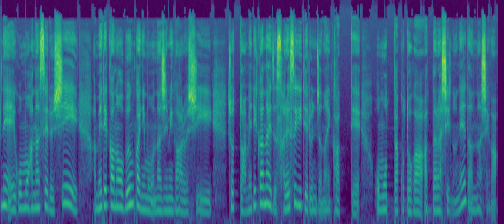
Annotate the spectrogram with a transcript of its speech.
ね英語も話せるしアメリカの文化にも馴染みがあるしちょっとアメリカナイズされすぎてるんじゃないかって思ったことがあったらしいのね旦那氏が、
